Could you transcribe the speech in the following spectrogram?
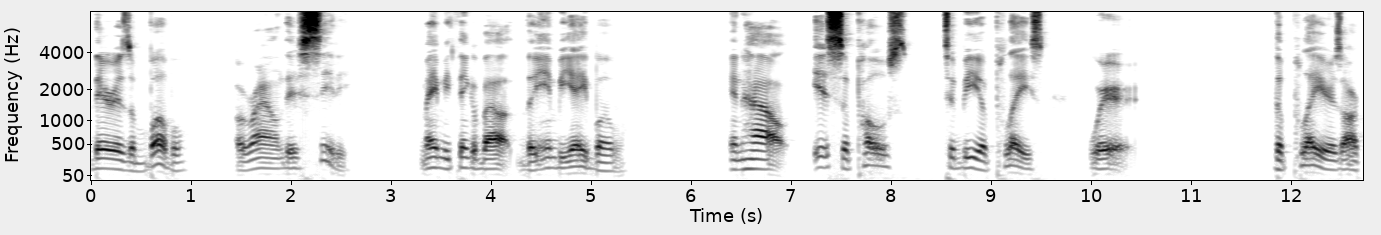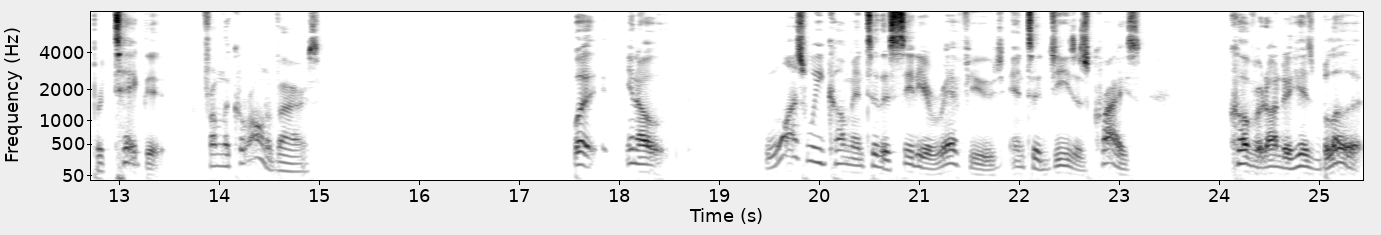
there is a bubble around this city. Made me think about the NBA bubble and how it's supposed to be a place where the players are protected from the coronavirus. But, you know, once we come into the city of refuge, into Jesus Christ, covered under his blood,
